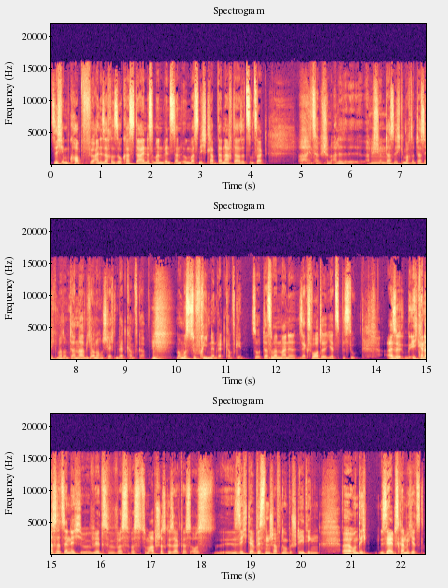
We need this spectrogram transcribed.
sich im Kopf für eine Sache so kasteien, dass man, wenn es dann irgendwas nicht klappt, danach da sitzt und sagt, oh, jetzt habe ich schon alle, äh, habe ich schon mhm. das nicht gemacht und das nicht gemacht und dann habe ich auch noch einen schlechten Wettkampf gehabt. man muss zufrieden in den Wettkampf gehen. So, das waren meine sechs Worte. Jetzt bist du. Also ich kann das letztendlich jetzt, was, was du zum Abschluss gesagt hast, aus Sicht der Wissenschaft nur bestätigen. Äh, und ich selbst kann mich jetzt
